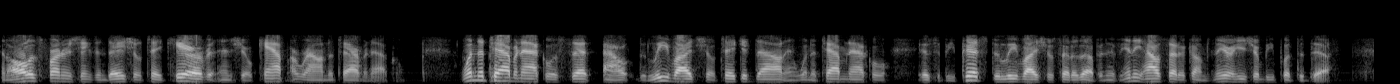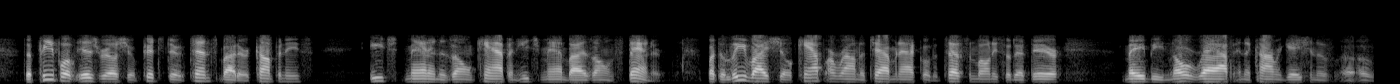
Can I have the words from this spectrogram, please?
and all its furnishings, and they shall take care of it, and shall camp around the tabernacle. When the tabernacle is set out, the Levites shall take it down, and when the tabernacle is to be pitched, the Levites shall set it up. And if any outsider comes near, he shall be put to death. The people of Israel shall pitch their tents by their companies, each man in his own camp, and each man by his own standard. But the Levites shall camp around the tabernacle of the testimony, so that there may be no wrath in the congregation of, uh, of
